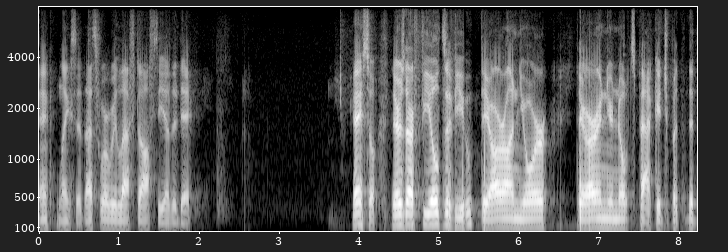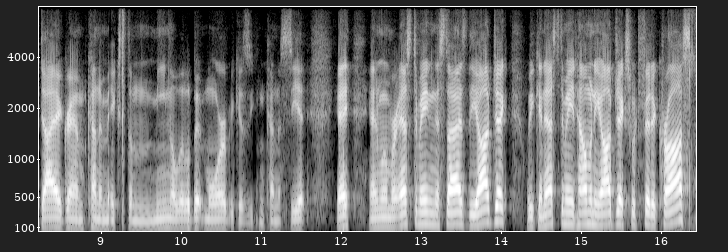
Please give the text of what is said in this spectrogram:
Okay, like I said, that's where we left off the other day. Okay, so there's our fields of view. They are on your, they are in your notes package, but the diagram kind of makes them mean a little bit more because you can kind of see it. Okay, and when we're estimating the size of the object, we can estimate how many objects would fit across,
